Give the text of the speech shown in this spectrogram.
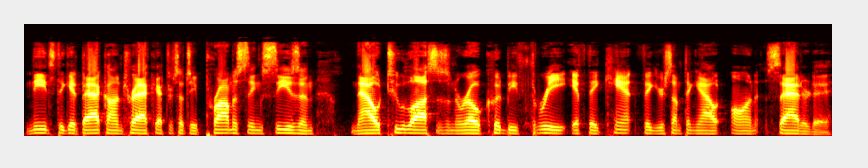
needs to get back on track after such a promising season. Now, two losses in a row could be three if they can't figure something out on Saturday.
